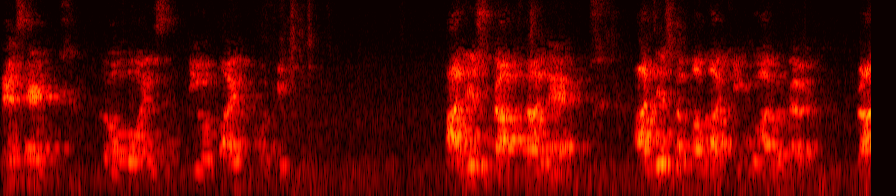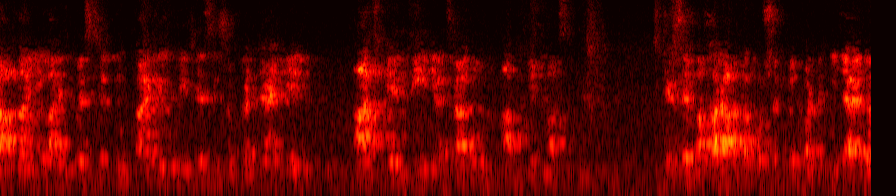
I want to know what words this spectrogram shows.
Present clockwise 05 14 आदेश प्रार्थना आदेश ऑर्डर प्रार्थना you are requested to kindly please जैसे शुरू कर जाएँगे। आज के तीन या चार रूल आपके पास इससे बाहर आपका क्वेश्चन पेपर नहीं जाएगा।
